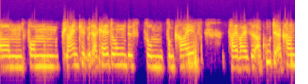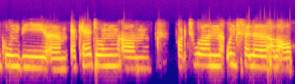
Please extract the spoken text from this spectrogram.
ähm, vom Kleinkind mit Erkältung bis zum, zum Kreis, teilweise akute Erkrankungen wie ähm, Erkältung, ähm, Frakturen, Unfälle, aber auch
